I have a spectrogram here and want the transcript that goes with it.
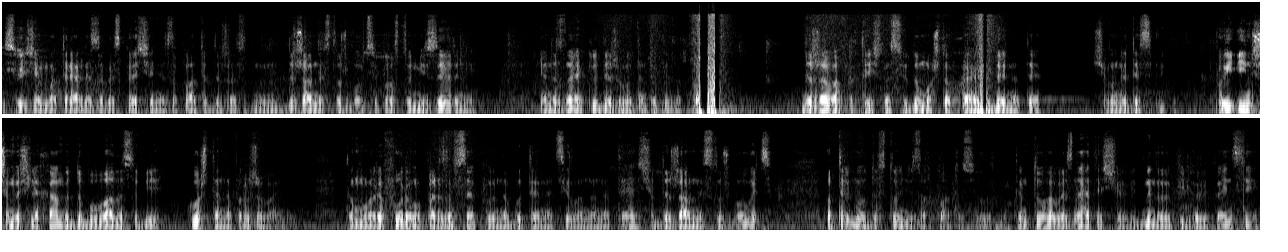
і сьогодні матеріальне забезпечення, заплати державних службовців просто мізерні. Я не знаю, як люди живуть на такі зарплати. Держава фактично свідомо штовхає людей на те, що вони десь по іншими шляхами добували собі кошти на проживання. Тому реформа, перш за все, повинна бути націлена на те, щоб державний службовець отримав достойну зарплату сьогодні. Крім того, ви знаєте, що відмінили пільгові пенсії.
